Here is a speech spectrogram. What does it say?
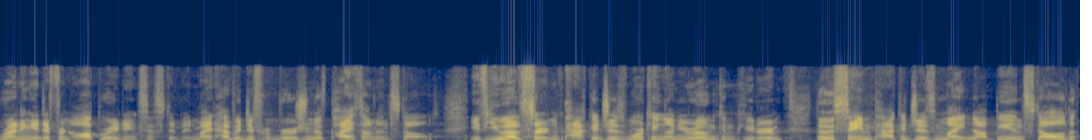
running a different operating system. It might have a different version of Python installed. If you have certain packages working on your own computer, those same packages might not be installed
